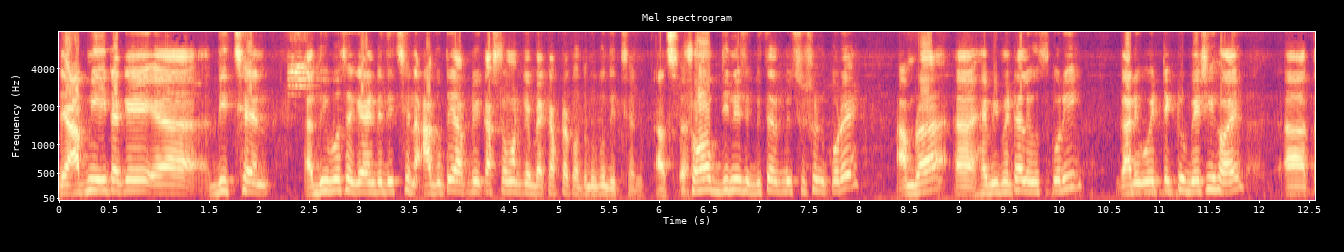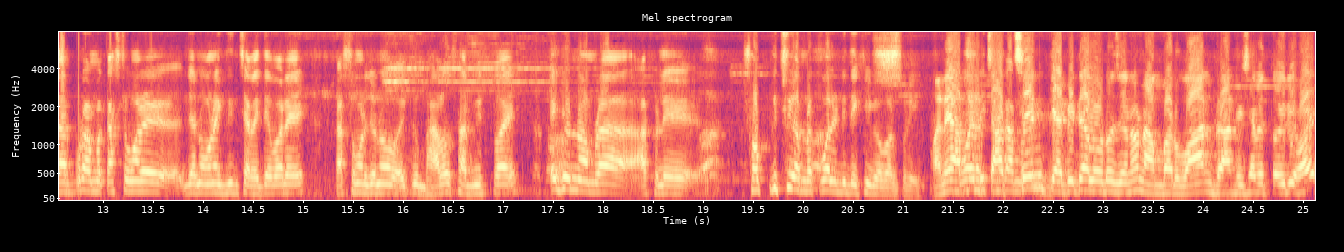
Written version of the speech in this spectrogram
যে আপনি এটাকে দিচ্ছেন দুই বছর গ্যারান্টি দিচ্ছেন আদতে আপনি কাস্টমারকে ব্যাকআপটা কতটুকু দিচ্ছেন? আচ্ছা। সব জিনিস বিচার বিশ্লেষণ করে আমরা হেভি মেটাল ইউজ করি গাড়ি ওয়েটটা একটু বেশি হয় তারপর আমরা কাস্টমারের যেন অনেক দিন চালাইতে পারে কাস্টমার যেন একটু ভালো সার্ভিস পায় এই জন্য আমরা আসলে সবকিছুই আমরা কোয়ালিটি দেখি ব্যবহার করি। মানে আপনারা চাচ্ছেন ক্যাপিটাল অটো যেন নাম্বার ওয়ান ব্র্যান্ড হিসাবে তৈরি হয়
